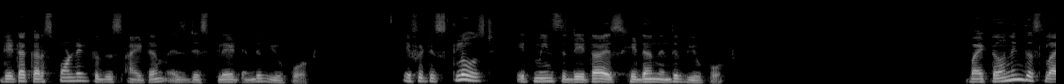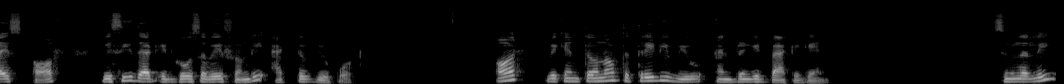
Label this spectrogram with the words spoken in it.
data corresponding to this item is displayed in the viewport. If it is closed, it means the data is hidden in the viewport. By turning the slice off, we see that it goes away from the active viewport. Or we can turn off the 3D view and bring it back again. Similarly,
